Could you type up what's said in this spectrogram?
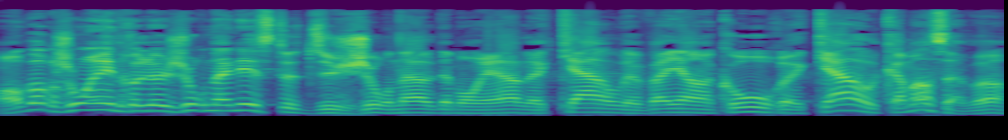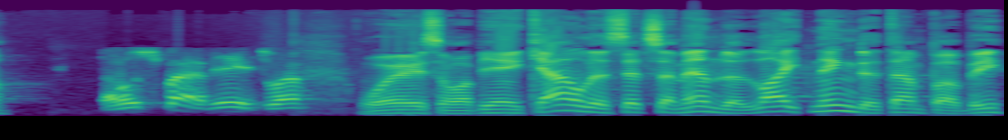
On va rejoindre le journaliste du Journal de Montréal, Carl Vaillancourt. Carl, comment ça va? Ça va super bien, toi? Oui, ça va bien. Carl, cette semaine, le Lightning de Tampa Bay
